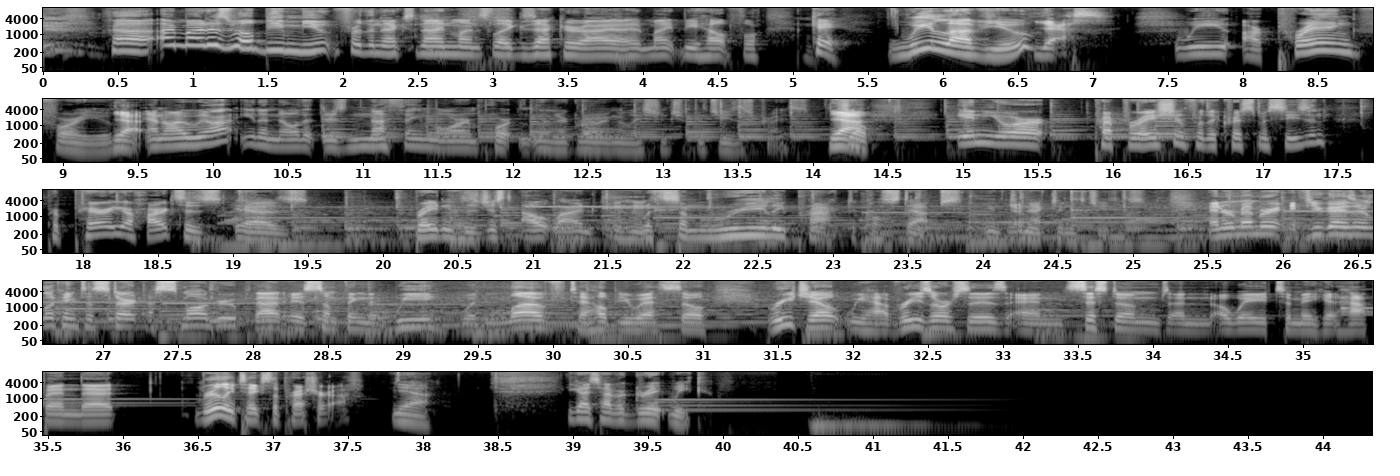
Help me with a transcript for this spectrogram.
Uh, I might as well be mute for the next nine months, like Zechariah. It might be helpful. Okay, we love you. yes. We are praying for you. Yeah. And I want you to know that there's nothing more important than a growing relationship with Jesus Christ. Yeah. So, in your preparation for the Christmas season, prepare your hearts as as Braden has just outlined Mhm. with some really practical steps in Yeah. connecting with Jesus. And remember, if you guys are looking to start a small group, that is something that we would love to help you with. So reach out. We have resources and systems and a way to make it happen that really takes the pressure off. Yeah. You guys have a great week.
